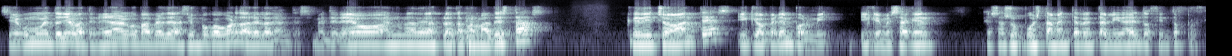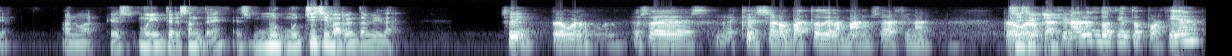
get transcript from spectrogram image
si en algún momento llego a tener algo para perder así un poco gordo, haré lo de antes. Meteré en una de las plataformas de estas que he dicho antes y que operen por mí y que me saquen esa supuestamente rentabilidad del 200% anual, que es muy interesante, ¿eh? es mu- muchísima rentabilidad. Sí, pero bueno, eso es, es que se nos va esto de las manos, ¿eh? al final. Pero Sí, sí, bueno, que al claro. final un 200%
